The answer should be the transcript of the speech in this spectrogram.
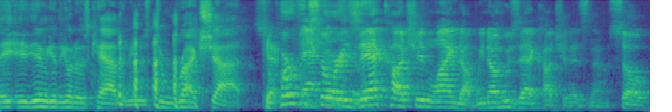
he didn't get to go to his cabin. He was direct shot. So Okay. perfect Back to story. Zach Hutchin lined up. We know who Zach Hutchin is now. So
